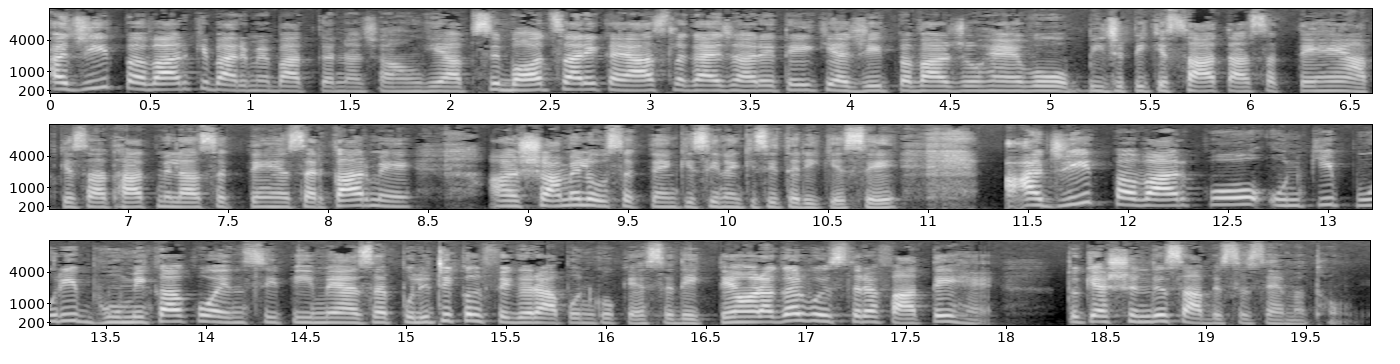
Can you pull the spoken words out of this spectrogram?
अजीत पवार के बारे में बात करना चाहूँगी आपसे। बहुत सारे कयास लगाए जा रहे थे कि अजीत पवार जो हैं, वो बीजेपी के साथ आ सकते हैं, आपके साथ हाथ मिला सकते हैं, सरकार में शामिल हो सकते हैं किसी न किसी तरीके से। अजीत पवार को, उनकी पूरी भूमिका को एनसीपी में एज ए पोलिटिकल फिगर आप उनको कैसे देखते हैं? और अगर वो इस तरफ़ आते हैं तो क्या शिंदे साहब इससे सहमत होंगे?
